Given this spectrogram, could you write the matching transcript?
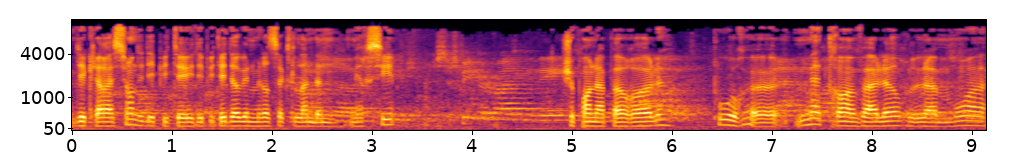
Déclaration des députés. Député d'Elgin Middlesex London. Merci. Je prends la parole pour euh, mettre en valeur le mois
